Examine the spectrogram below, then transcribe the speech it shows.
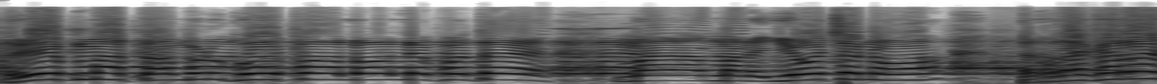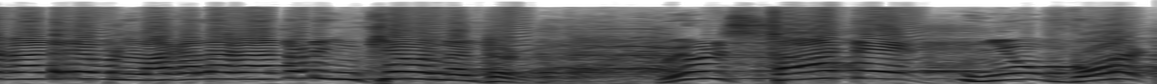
రేపు మా తమ్ముడు గోపాలో లేకపోతే మన మన యోచన రకరకాల రేపు లగలగా అంటాడు ఇంకేమని అంటాడు? We will start a new word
